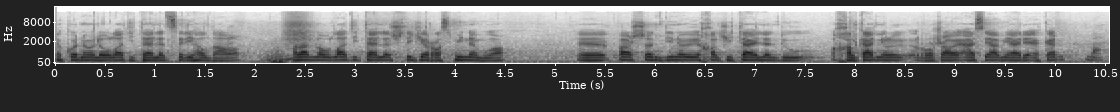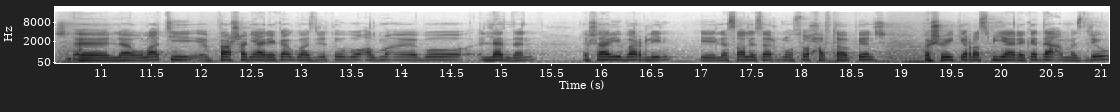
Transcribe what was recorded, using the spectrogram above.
لە کۆنەوە لە وڵاتی تایلەند سەری هەڵداوە، بەڵام لە وڵاتی تایلەند شتێکی ڕەسمی نەبووە. پاش چەند دینەوەی خەڵکی تایلەند و خەڵکانی ڕۆژاوای ئاسیا ئەم یاریە ئەکەن. لە وڵاتی پاشان یاریەکە ئەگوازرێتەوە بۆ بۆ لەندەن لە شاری بەرلین لە ساڵی 1975 بە شوەیەکی ڕەسمی یاریەکە دا ئەمەزرێ و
